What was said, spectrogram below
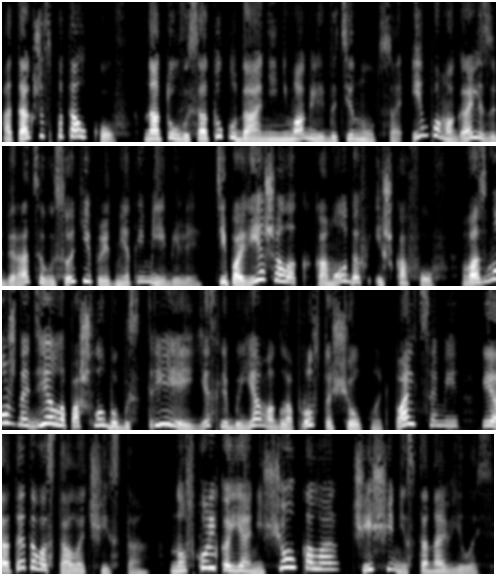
а также с потолков. На ту высоту, куда они не могли дотянуться, им помогали забираться высокие предметы мебели, типа вешалок, комодов и шкафов. Возможно, дело пошло бы быстрее, если бы я могла просто щелкнуть пальцами, и от этого стало чисто. Но сколько я ни щелкала, чище не становилось.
